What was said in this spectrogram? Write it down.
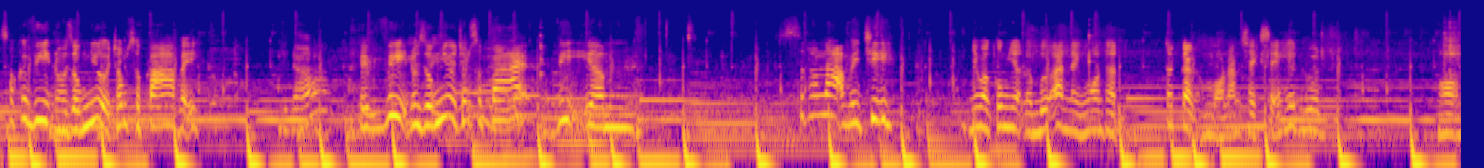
Sao cái vị nó giống như ở trong spa vậy? Thì đó. Cái vị nó giống như ở trong spa ấy. Vị um, Sao nó lạ với chị. Nhưng mà công nhận là bữa ăn này ngon thật. Tất cả các món ăn sạch sẽ hết luôn. Ngon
